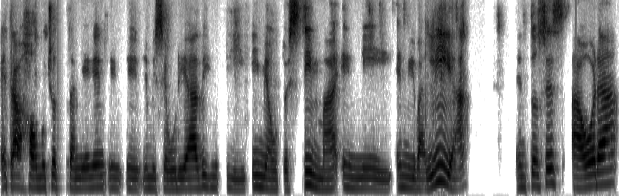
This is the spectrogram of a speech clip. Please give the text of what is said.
He trabajado mucho también en, mi seguridad y, mi autoestima, en mi, en mi valía. Entonces, ahora,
